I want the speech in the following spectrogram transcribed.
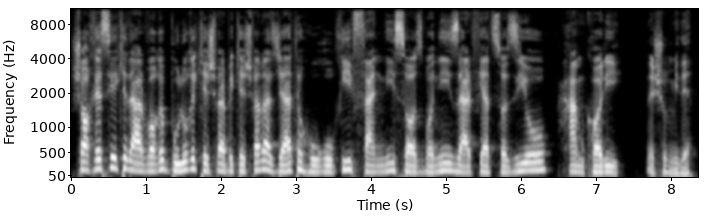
شاخصیه که در واقع بلوغ کشور به کشور از جهت حقوقی، فنی، سازمانی، ظرفیت سازی و همکاری نشون میده.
